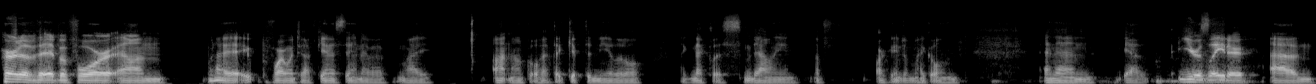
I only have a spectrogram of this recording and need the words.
heard of it before. Um, when i before i went to afghanistan uh, my aunt and uncle had that gifted me a little like necklace medallion of Archangel Michael, and and then yeah, years later, um,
